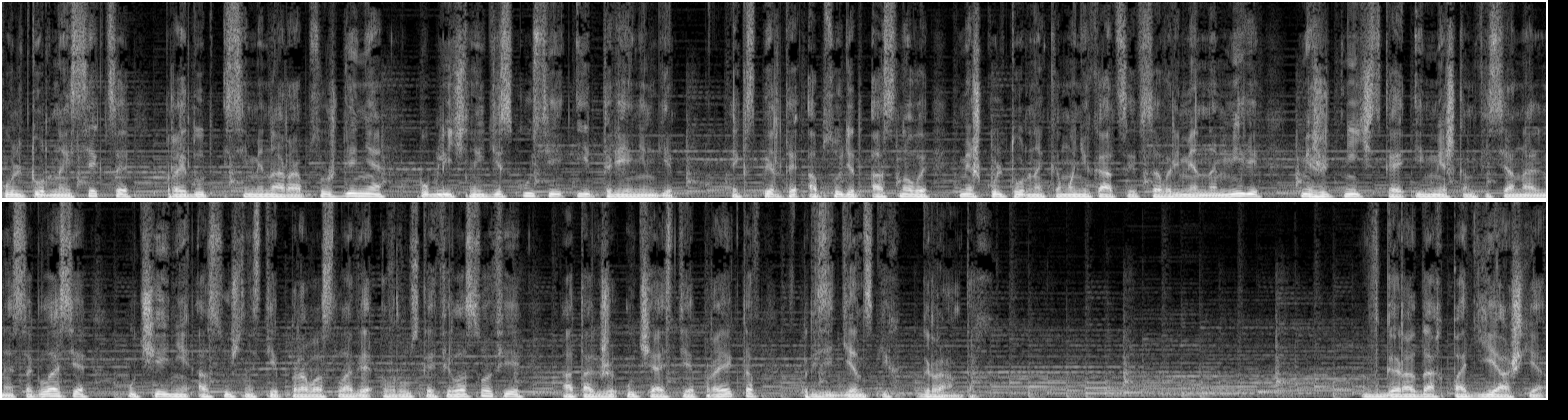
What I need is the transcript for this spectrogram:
культурные секции, пройдут семинары обсуждения, публичные дискуссии и тренинги – Эксперты обсудят основы межкультурной коммуникации в современном мире, межэтническое и межконфессиональное согласие, учение о сущности православия в русской философии, а также участие проектов в президентских грантах. В городах Подъяшья,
